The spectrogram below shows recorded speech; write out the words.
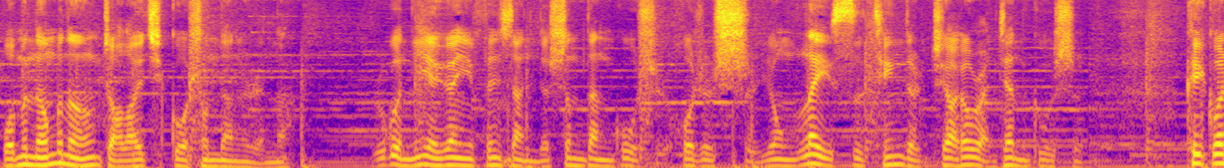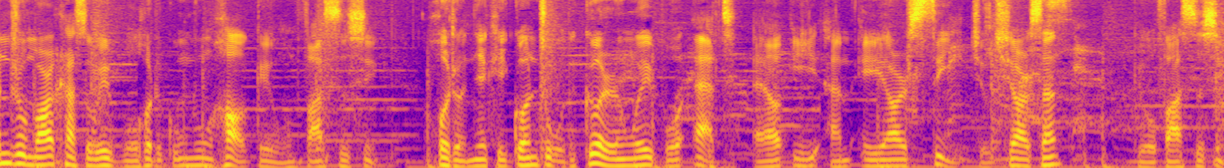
我们能不能找到一起过圣诞的人呢？如果你也愿意分享你的圣诞故事，或者使用类似 Tinder 交友软件的故事，可以关注 Marcus 微博或者公众号给我们发私信，或者你也可以关注我的个人微博 at l e m a r c 九七二三，给我发私信，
